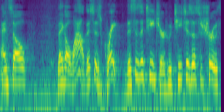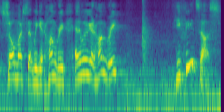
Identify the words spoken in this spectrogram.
And so they go, wow, this is great. This is a teacher who teaches us the truth so much that we get hungry. And then when we get hungry, he feeds us.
